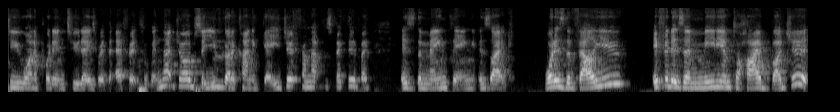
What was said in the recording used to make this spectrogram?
do you want to put in two days worth of effort to win that job? So you've Mm. got to kind of gauge it from that perspective. Like, is the main thing is like, what is the value? If it is a medium to high budget,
